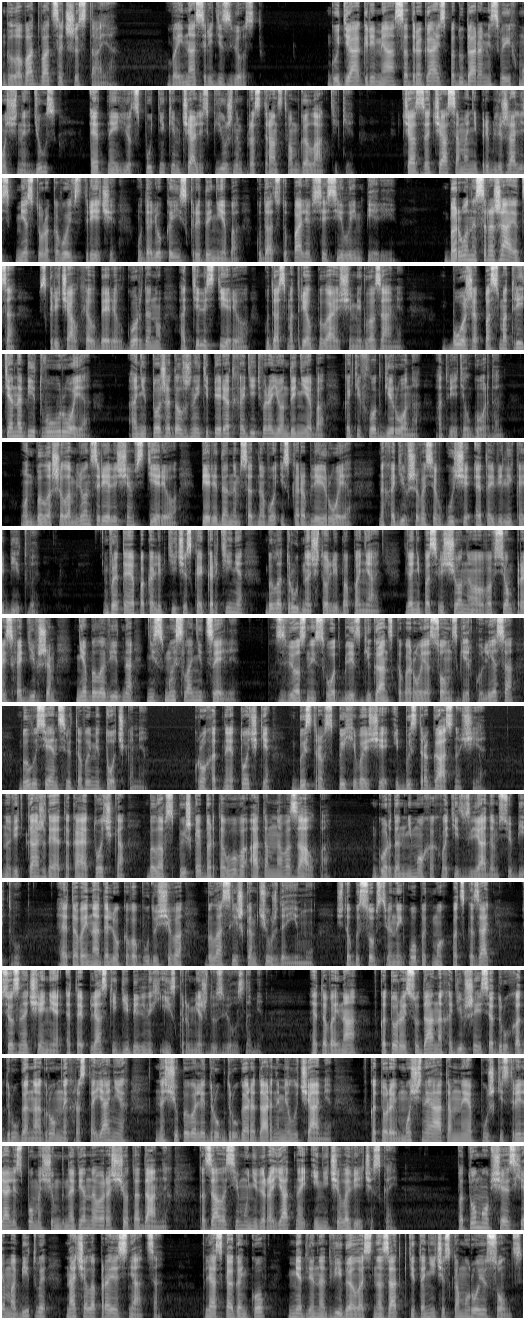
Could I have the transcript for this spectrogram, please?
Глава 26. Война среди звезд. Гудя, гремя, содрогаясь под ударами своих мощных дюз, Этна и ее спутники мчались к южным пространствам галактики. Час за часом они приближались к месту роковой встречи у далекой искры до неба, куда отступали все силы Империи. «Бароны сражаются!» – вскричал Хелберил Гордону от телестерео, куда смотрел пылающими глазами – Боже, посмотрите на битву у Роя. Они тоже должны теперь отходить в район Денеба, как и флот Герона, ответил Гордон. Он был ошеломлен зрелищем в стерео, переданным с одного из кораблей Роя, находившегося в гуще этой великой битвы. В этой апокалиптической картине было трудно что-либо понять. Для непосвященного во всем происходившем не было видно ни смысла, ни цели. Звездный свод близ гигантского роя солнц Геркулеса был усеян световыми точками. Крохотные точки, быстро вспыхивающие и быстро гаснущие. Но ведь каждая такая точка была вспышкой бортового атомного залпа. Гордон не мог охватить взглядом всю битву. Эта война далекого будущего была слишком чужда ему, чтобы собственный опыт мог подсказать, все значение этой пляски гибельных искр между звездами. Это война, в которой суда, находившиеся друг от друга на огромных расстояниях, нащупывали друг друга радарными лучами, в которой мощные атомные пушки стреляли с помощью мгновенного расчета данных, казалась ему невероятной и нечеловеческой. Потом общая схема битвы начала проясняться. Пляска огоньков – медленно двигалась назад к титаническому рою солнц.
